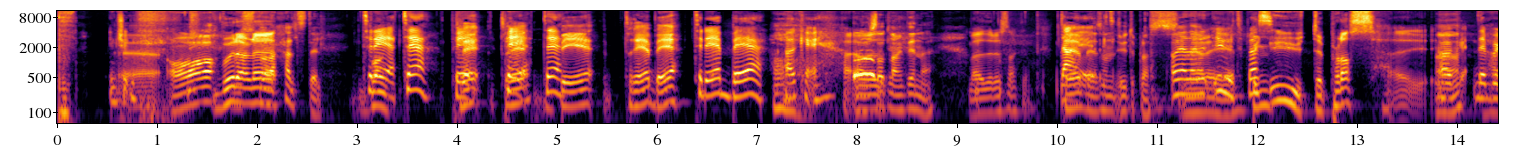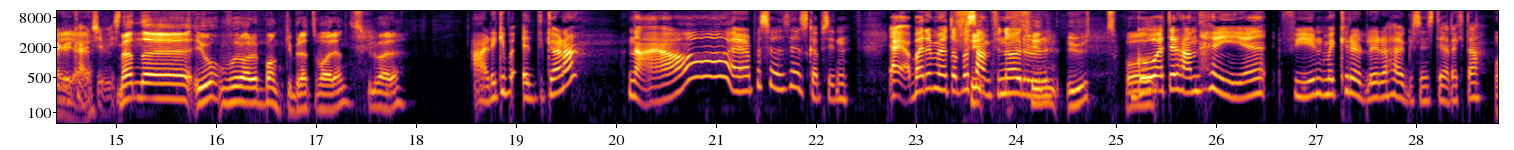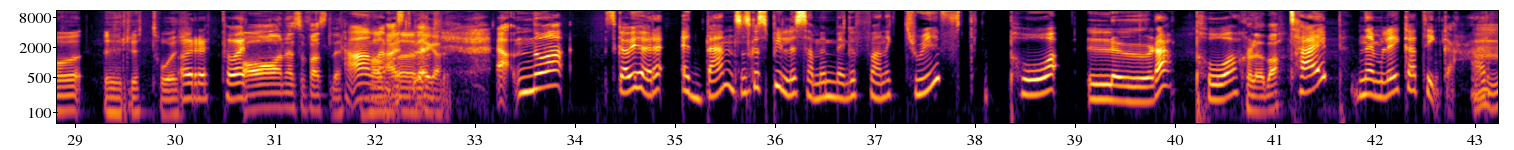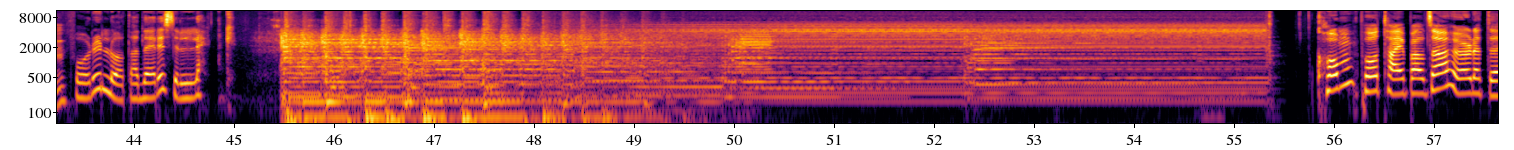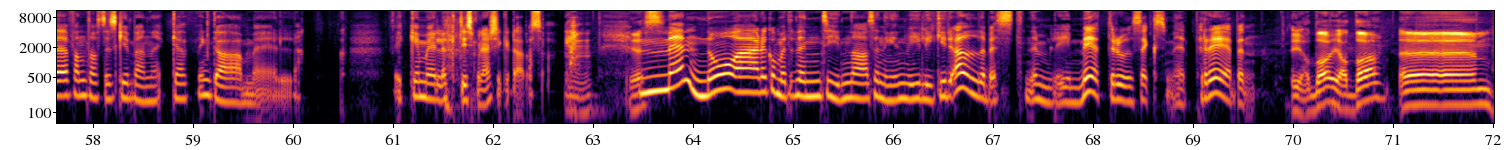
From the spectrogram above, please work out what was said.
Pff, Unnskyld. Uh, Hvor er det- det helt stille. 3T. PT. 3B. 3B. 3B. OK. Har satt langt inne? Hva er det dere snakker om? 3B Nei, er sånn uteplass. Oh, ja, det er en uteplass. Uteplass. Okay, det burde du kanskje visst. Men uh, jo, hvor var det bankebrett var igjen? Skulle være? Er det ikke på Edgar, da? Nei, ja, eller er det på sel- selskapssiden? Ja, ja, bare møt opp på Fin- Samfunnet og Finn ut. Og, gå etter han høye fyren med krøller og haugesundsdialekta. og rødt hår. Og rødt hår. Å, han er så festlig. Han er festlig. Ja, nå skal vi høre et band som skal spille sammen med Megaphonic Drift på lørdag på Kløba. Type, nemlig Katinka. Her får du låta deres Løkk. Kom på Type, altså. Hør dette fantastiske bandet Katinka med. Ikke med Løkk, de spiller sikkert der, altså. Yes. Men nå er det kommet til den tiden av sendingen vi liker aller best, nemlig Metro 6 med Preben. Ja da, ja da. Uh,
